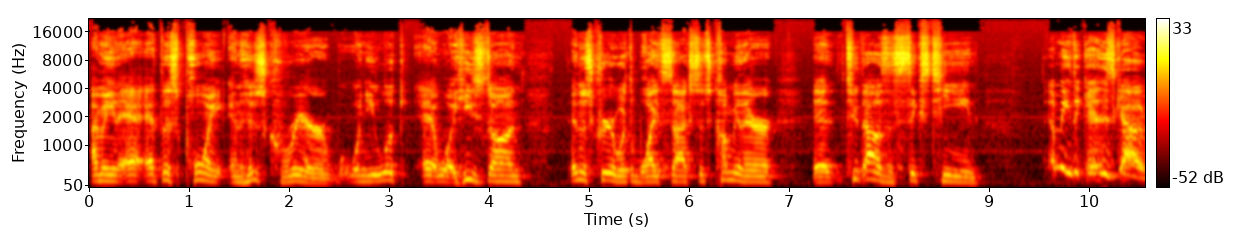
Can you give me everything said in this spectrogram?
I mean, at, at, this point in his career, when you look at what he's done in his career with the White Sox, it's coming there in 2016. I mean, he's got a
